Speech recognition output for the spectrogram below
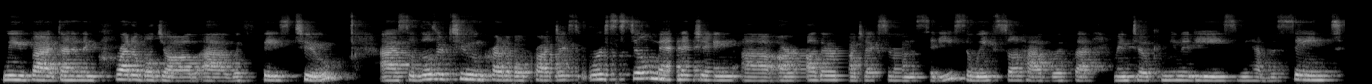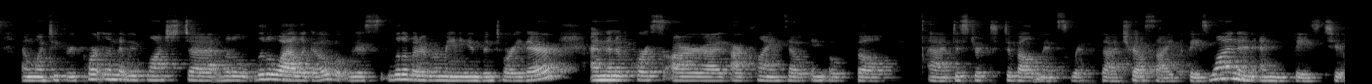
we've uh, done an incredible job uh, with phase two. Uh, so those are two incredible projects. We're still managing uh, our other projects around the city. So we still have with uh, Minto Communities, we have the Saint and One Two Three Portland that we've launched uh, a little little while ago, but there's a little bit of remaining inventory there. And then of course our uh, our clients out in Oakville uh, district developments with uh, Trailside Phase One and, and Phase Two.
